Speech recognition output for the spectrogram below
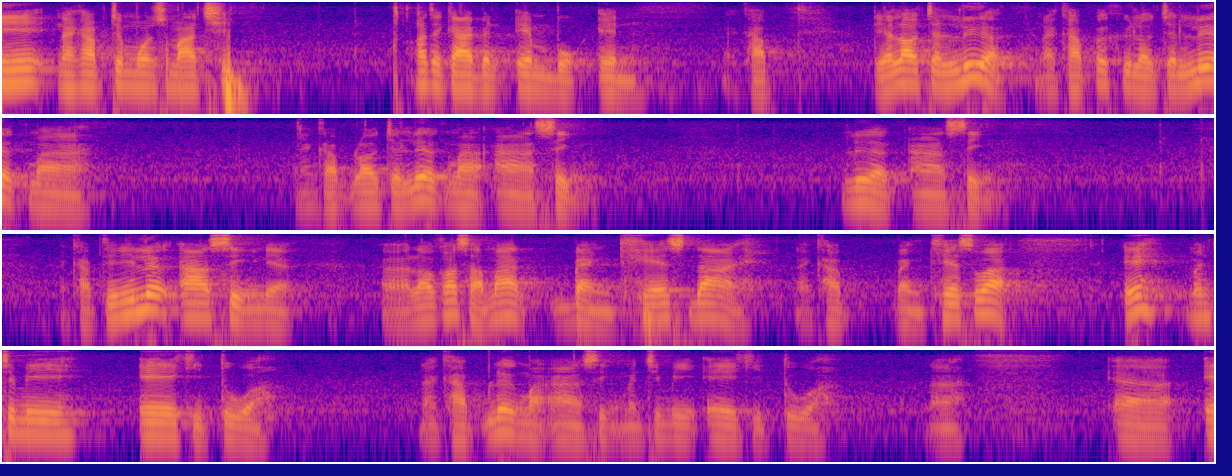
นี้นะครับจำนวนสมาชิกก็จะกลายเป็น m บวก n นะครับ เดี๋ยวเราจะเลือกนะครับ ก็คือเราจะเลือกมานะครับ เราจะเลือกมา r สิ่ง เลือก r สิ่งนะครับ ทีนี้เลือก r สิ่งเนี่ย เราก็สามารถแบ่งเคสได้นะครับแบ่งเคสว่าเอ๊ะมันจะมี A กี่ตัวนะครับเลือกมา R สิ่งมันจะมี A กี่ตัวนะเอ่อ A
